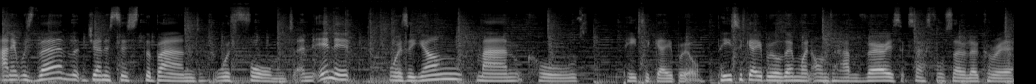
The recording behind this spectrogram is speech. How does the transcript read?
And it was there that Genesis, the band, was formed. And in it was a young man called Peter Gabriel. Peter Gabriel then went on to have a very successful solo career.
